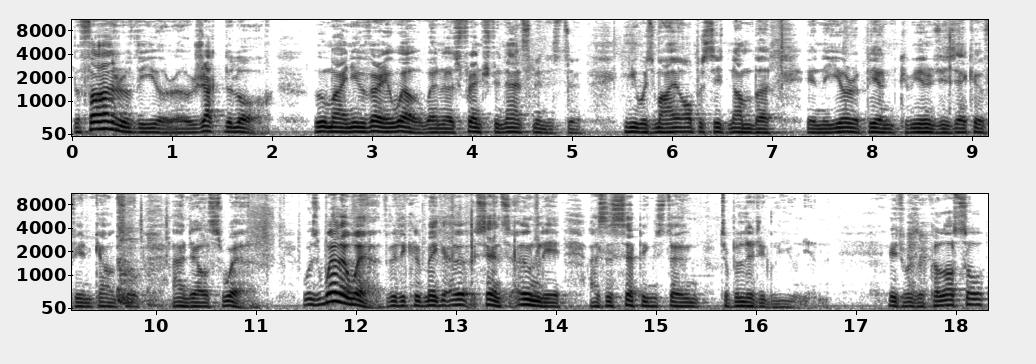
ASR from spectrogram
The father of the euro, Jacques Delors, whom I knew very well when, as French finance minister, he was my opposite number in the European Communities ECOFIN Council and elsewhere, was well aware that it could make uh, sense only as a stepping stone to political union. It was a colossal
